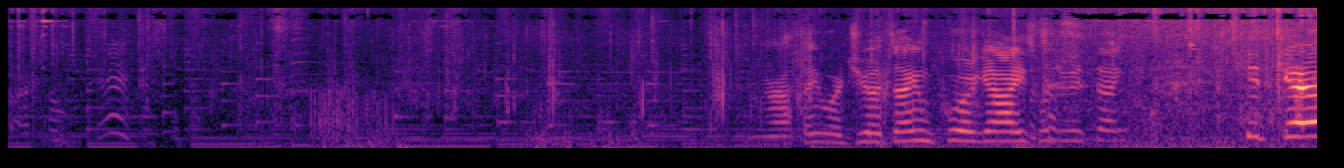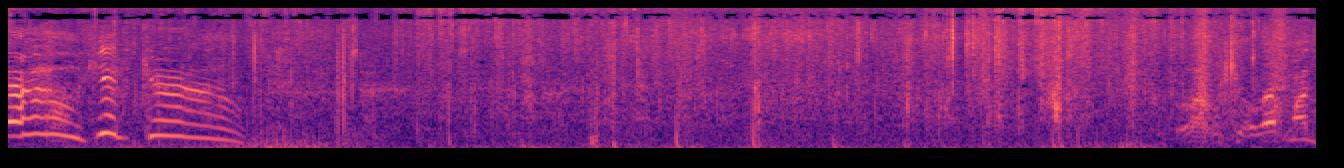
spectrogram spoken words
That's okay. I think we're due a downpour, guys. What do we think? Good girl, good girl. Oh, look at all that mud.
